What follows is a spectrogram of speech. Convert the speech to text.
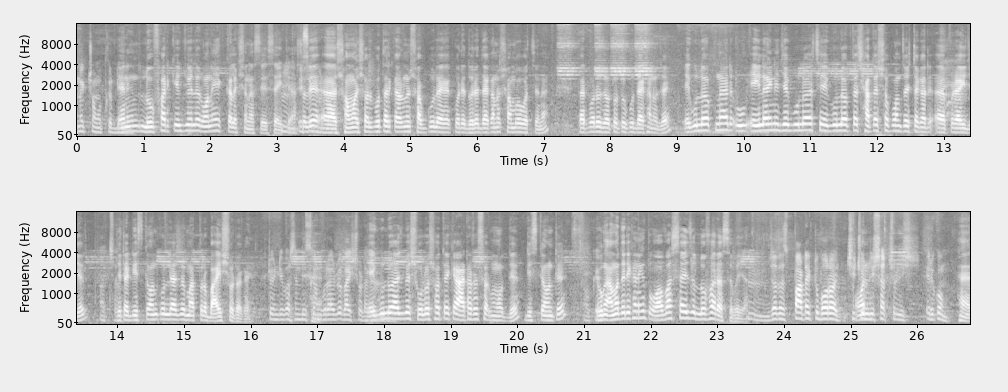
অনেক চমৎকার ডিজাইন কিন্তু লোফার ক্যাজুয়ালের অনেক কালেকশন আছে এই সাইটে আসলে সময় স্বল্পতার কারণে সবগুলো এক এক করে ধরে দেখানো সম্ভব হচ্ছে না। তারপরে যতটুকু দেখানো যায়। এগুলো আপনার এই লাইনে যেগুলো আছে এগুলো আপনার সাতাশশো পঞ্চাশ টাকার প্রাইজের আচ্ছা। যেটা ডিসকাউন্ট করলে আসবে মাত্র বাইশশো টাকায়। টোয়েন্টি পার্সেন্ট ডিসকাউন্ট করে আসবে বাইশশো টাকা এগুলো আসবে ষোলোশো থেকে আঠারোশোর মধ্যে ডিসকাউন্টে এবং আমাদের এখানে কিন্তু ওভার সাইজের লোফার আছে ভাইয়া। যাতে পাটা একটু বড় হয় ছিচল্লিশ সাতচল্লিশ এরকম? হ্যাঁ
